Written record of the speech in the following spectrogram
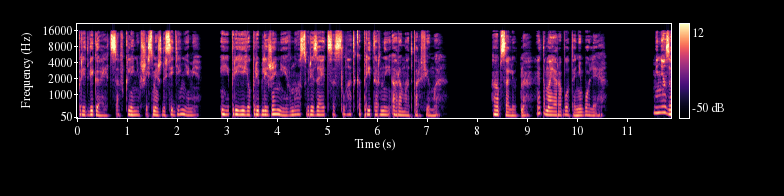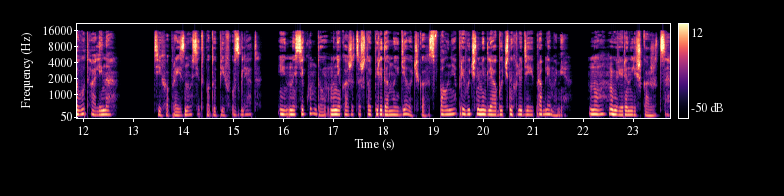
Придвигается, вклинившись между сиденьями, и при ее приближении в нос врезается сладко-приторный аромат парфюма. «Абсолютно. Это моя работа, не более». «Меня зовут Алина», — тихо произносит, потупив взгляд, И на секунду мне кажется, что передо мной девочка с вполне привычными для обычных людей проблемами. Но, уверен, лишь кажется.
